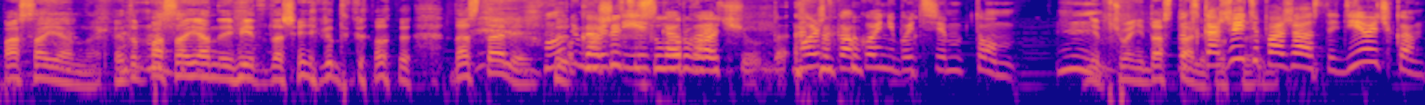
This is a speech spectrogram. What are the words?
Постоянно. Это постоянно имеет отношение к эндокринологии. Достали? Покажите какой- врачу. Может, какой-нибудь симптом. Нет, почему они достали? Подскажите, пожалуйста, девочка,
